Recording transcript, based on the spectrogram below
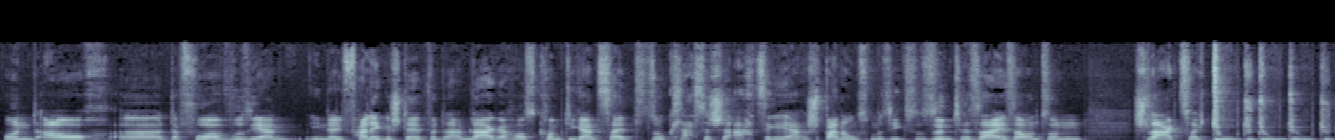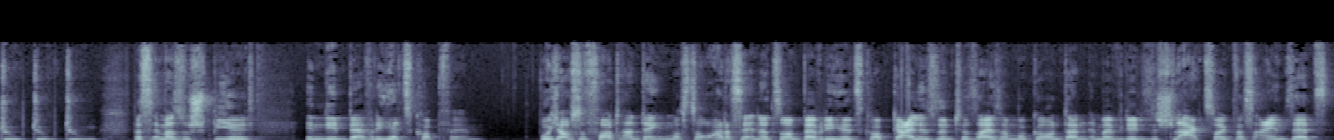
und auch äh, davor, wo sie an in die Falle gestellt wird in einem Lagerhaus, kommt die ganze Zeit so klassische 80er Jahre Spannungsmusik, so Synthesizer und so ein Schlagzeug, dum, dum, dum, dum, dum, dum, was immer so spielt in den Beverly Hills Cop Filmen. Wo ich auch sofort dran denken musste, oh, das erinnert so an Beverly Hills Cop. Geile Synthesizer-Mucke und dann immer wieder dieses Schlagzeug, was einsetzt.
